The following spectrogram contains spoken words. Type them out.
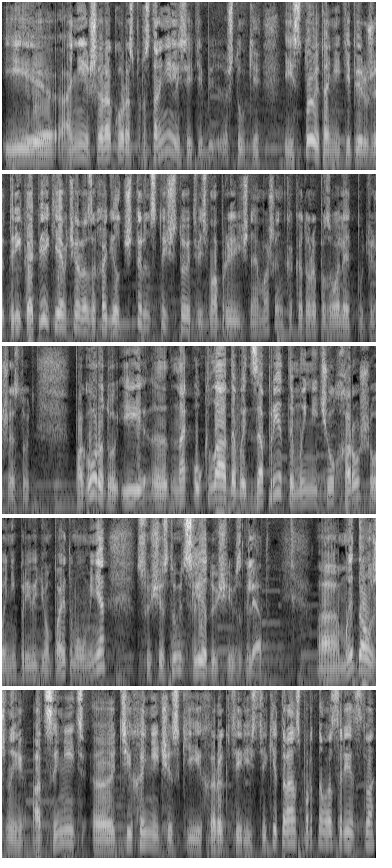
и они широко распространились, эти штуки, и стоят они теперь уже 3 копейки. Я вчера заходил, 14 тысяч стоит весьма приличная машинка, которая позволяет путешествовать по городу, и э, на, укладывать запреты мы ничего хорошего не приведем. Поэтому у меня существует следующий взгляд. Э, мы должны оценить э, технические характеристики транспортного средства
